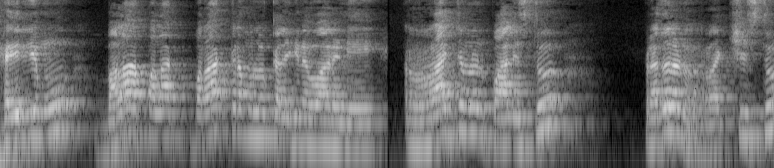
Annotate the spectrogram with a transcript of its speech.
ధైర్యము బల పల పరాక్రమలు కలిగిన వారిని రాజ్యములను పాలిస్తూ ప్రజలను రక్షిస్తూ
